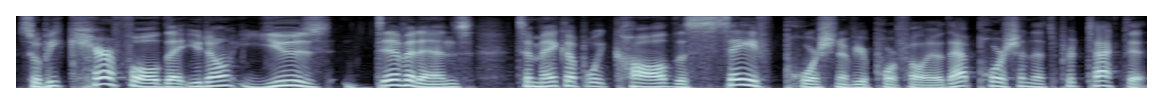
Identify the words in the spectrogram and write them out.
So be careful that you don't use dividends to make up what we call the safe portion of your portfolio, that portion that's protected.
